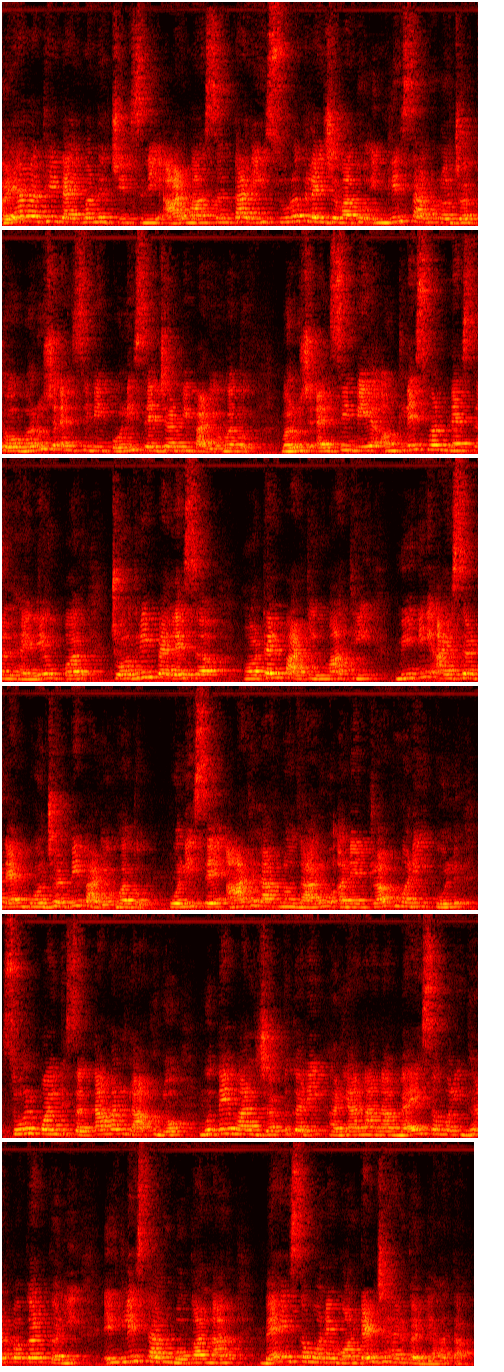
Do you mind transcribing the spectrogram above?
હરિયાણાથી diamond ચિપ્સની આડમાં સંતાડી Surat લઈ જવાતો English સારુનો જથ્થો Bharuch LCB પોલીસે ઝડપી પાડ્યો હતો. ભરૂચ એલસીબીએ અંકલેશ્વર નેશનલ હાઈવે ઉપર ચૌધરી પેલેસ હોટેલ પાર્કિંગમાંથી મિની આઈસર ટેમ્પો ઝડપી પાડ્યો હતો. પોલીસે આઠ લાખનો દારૂ અને ટ્રક મળી કુલ સોળ પોઈન્ટ સત્તાવન લાખનો મુદ્દેમાલ જપ્ત કરી હરિયાણાના બે ઇસમોની ધરપકડ કરી ઇંગ્લિશ દારૂ મોકલનાર બે ઇસમોને વોન્ટેડ જાહેર કર્યા હતા.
